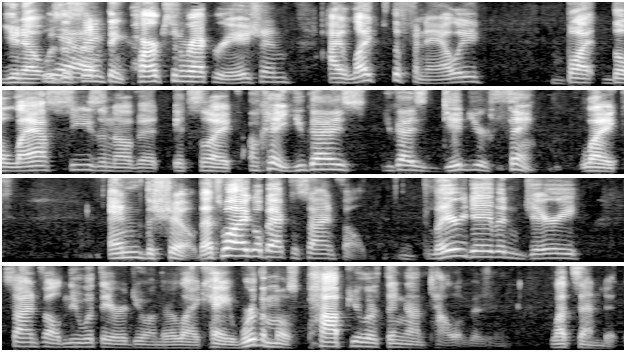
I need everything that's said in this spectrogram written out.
You know, it was yeah. the same thing. Parks and Recreation. I liked the finale, but the last season of it, it's like, okay, you guys, you guys did your thing. Like, end the show. That's why I go back to Seinfeld. Larry David and Jerry Seinfeld knew what they were doing. They're like, hey, we're the most popular thing on television. Let's end it.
